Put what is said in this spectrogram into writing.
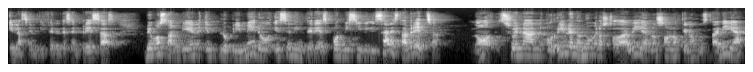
en las diferentes empresas. Vemos también, el, lo primero es el interés por visibilizar esta brecha, ¿no? Suenan horribles los números todavía, no son los que nos gustaría,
